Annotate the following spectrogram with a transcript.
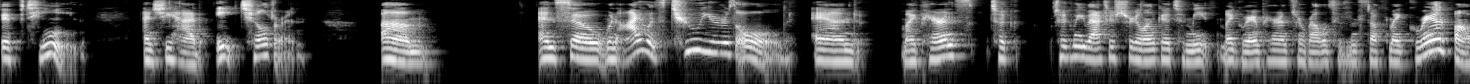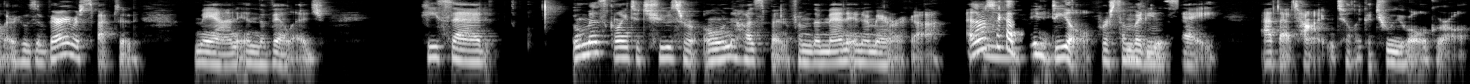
15 and she had eight children. Um and so when I was 2 years old and my parents took took me back to Sri Lanka to meet my grandparents and relatives and stuff, my grandfather, who's a very respected man in the village, he said, Uma's going to choose her own husband from the men in America. And that mm-hmm. like a mm. big deal for somebody mm-hmm. to say at that time to like a two year old girl.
